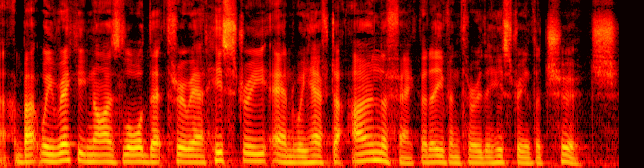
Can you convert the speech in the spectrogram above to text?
uh, but we recognise, Lord, that throughout history, and we have to own the fact that even through the history of the church,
